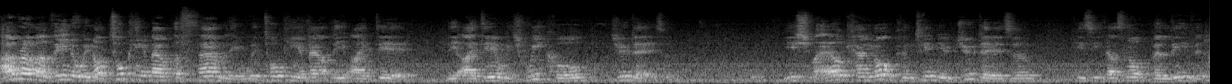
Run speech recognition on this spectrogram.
Abraham Avinu, we're not talking about the family, we're talking about the idea, the idea which we call Judaism. Ishmael cannot continue Judaism because he does not believe it.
